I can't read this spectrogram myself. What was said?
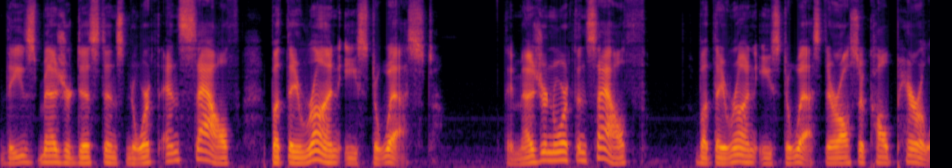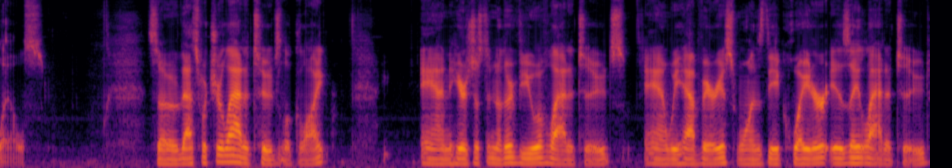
These measure distance north and south, but they run east to west. They measure north and south, but they run east to west. They're also called parallels. So that's what your latitudes look like. And here's just another view of latitudes. And we have various ones. The equator is a latitude.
